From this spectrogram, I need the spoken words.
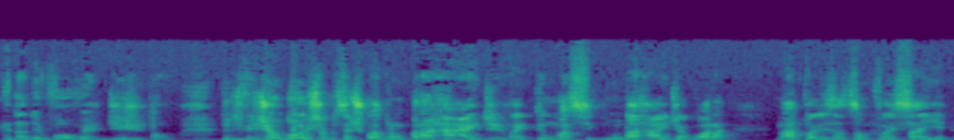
é da Devolver Digital. The Division 2 chama esse esquadrão para raid. Vai ter uma segunda raid agora na atualização que vai sair.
